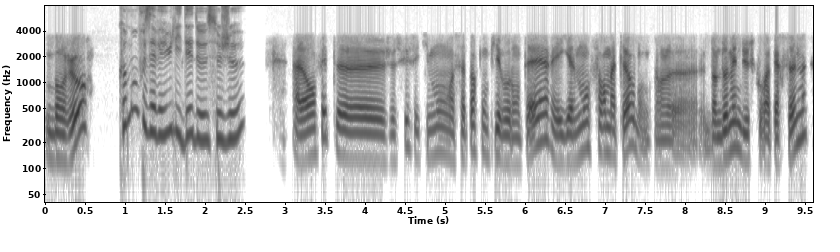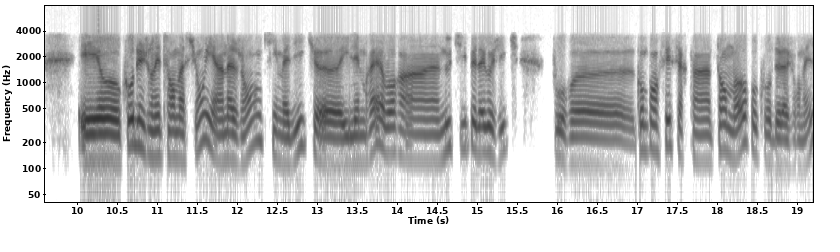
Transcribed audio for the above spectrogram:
Bonjour. Comment vous avez eu l'idée de ce jeu? Alors en fait, euh, je suis effectivement un sapeur-pompier volontaire et également formateur donc dans le, dans le domaine du secours à personne. Et au cours d'une journée de formation, il y a un agent qui m'a dit qu'il aimerait avoir un outil pédagogique pour euh, compenser certains temps morts au cours de la journée.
